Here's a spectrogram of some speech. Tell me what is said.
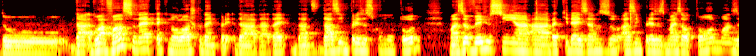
do, da, do avanço né, tecnológico da, da, da, das empresas como um todo, mas eu vejo sim a, a, daqui a 10 anos as empresas mais autônomas,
